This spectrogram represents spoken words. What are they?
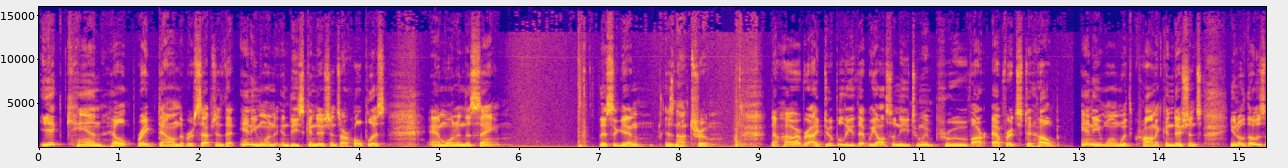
it can help break down the perceptions that anyone in these conditions are hopeless and one and the same. This, again, is not true. Now, however, I do believe that we also need to improve our efforts to help anyone with chronic conditions. You know, those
